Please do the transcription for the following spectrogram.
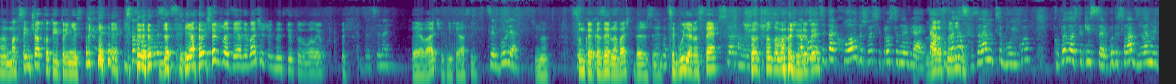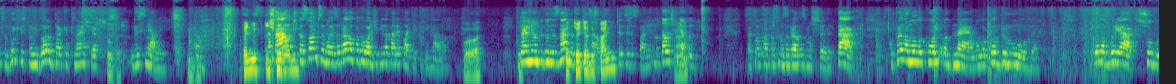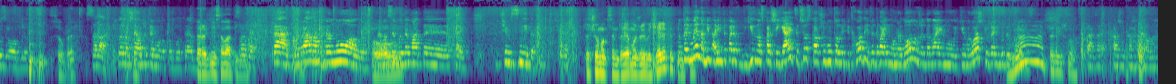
А, Максим чітко ти приніс. Я вообще в шоці, я не бачу, що він на стіл тут ввалив. Заціни. Та я бачу, ніфіга собі. Цибуля. Ну. Сумка козирна, бачите, навіть цибуля росте. Все там Що, що за ваші На гриби? вулиці так холодно, що собі просто не уявляєте. Так, Зараз купила навіду. зелену цибульку, купила ось такий сир. Буде салат з зеленої цибульки з помідором, так як знаєш, як Супер. весняний. Та ні. Наталочка, сонце моє, забрала подгончик і Наталя плаття підігнала. Ого. Куди я в нього піду, не знаю. Але тьотя з підігнала. Іспанії? Тьотя з Іспанії. Наталочка, А. дякую. Так, то вона просто ми забрали з машини. Так, купила молоко й одне, молоко друге. Купила буряк, шубу зроблю. Супер. Салат. Купила ще отаке молоко, бо треба. Тепер одні салати їмо. Так, забрала гранолу. О. Треба все буде мати цей. Чим снідати. То що, Максим, то я можу і вечеряти? Ну та й ми, а він, а він тепер їв нас перші яйця, все, сказав, що йому то не підходить, вже давай йому гранолу, вже давай йому ті горошки, вже він буде то їсти. А, перейшло. Так, зараз покажу, яка гранола.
